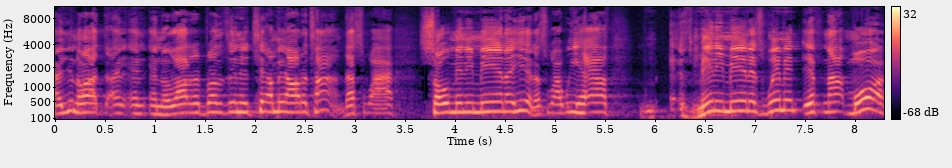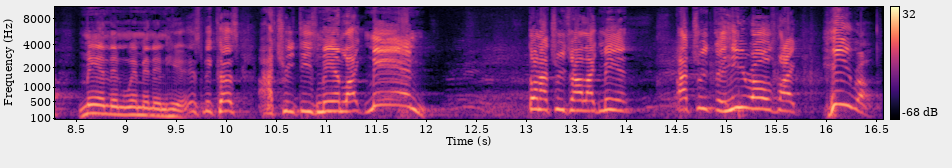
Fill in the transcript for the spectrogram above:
And you know, I, I, and, and, a lot of the brothers in here tell me all the time. That's why so many men are here. That's why we have as many men as women, if not more men than women in here. It's because I treat these men like men. Don't I treat y'all like men? I treat the heroes like heroes.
